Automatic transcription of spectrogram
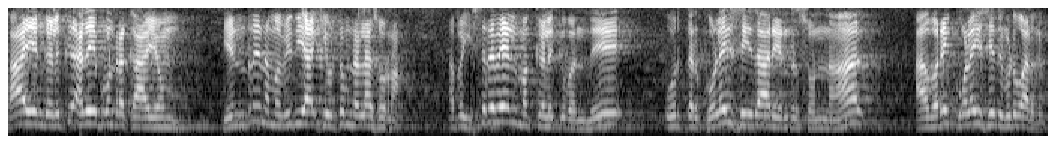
காயங்களுக்கு அதே போன்ற காயம் என்று நம்ம விதியாக்கி விட்டோம் நல்லா சொல்கிறான் அப்போ இஸ்ரவேல் மக்களுக்கு வந்து ஒருத்தர் கொலை செய்தார் என்று சொன்னால் அவரை கொலை செய்து விடுவார்கள்.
